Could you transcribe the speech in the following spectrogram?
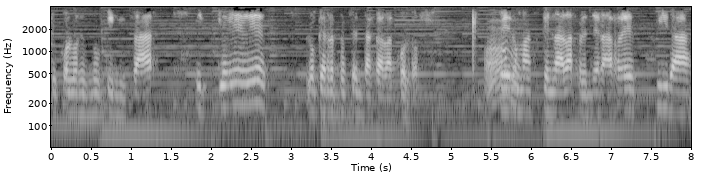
qué colores no utilizar y qué es lo que representa cada color. Oh. Pero más que nada aprender a respirar.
